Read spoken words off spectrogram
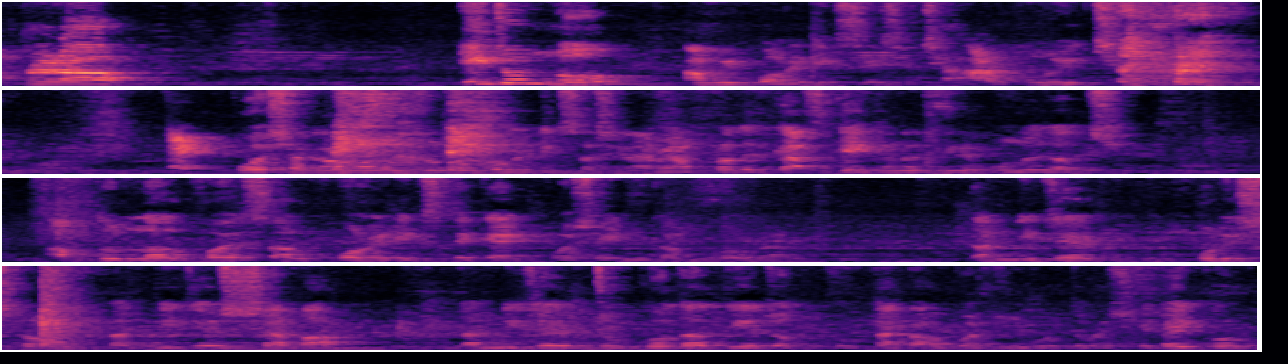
আপনারা এই জন্য আমি পলিটিক্সে এসেছি, আর কোনো ইচ্ছা নেই। এক পয়সা কামানোর জন্য পলিটিক্স আসেন আমি আপনাদেরকে আজকে এখানে থেকে বলে যাচ্ছি, আবদুল্লাহ ফয়সাল পলিটিক্স থেকে এক পয়সা ইনকাম করবেন। তার নিজের পরিশ্রম, তার নিজের সেবা তার নিজের যোগ্যতা দিয়ে যতটুকু টাকা উপার্জন করতে পারে সেটাই করব।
